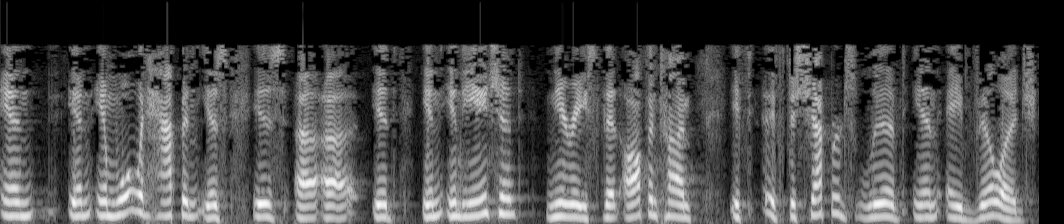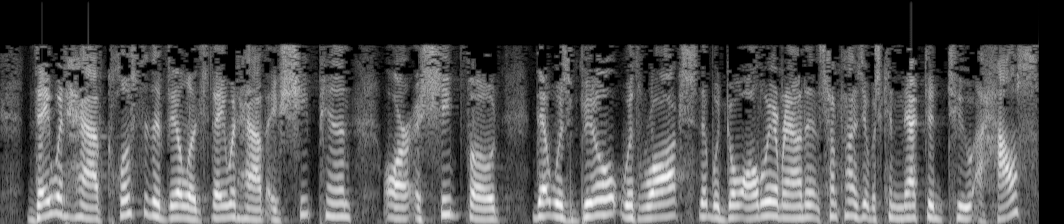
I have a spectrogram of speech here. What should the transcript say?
and, and, and what would happen is, is, uh, uh, it, in, in the ancient Near East that oftentimes, if, if the shepherds lived in a village, they would have, close to the village, they would have a sheep pen or a sheepfold that was built with rocks that would go all the way around it, and sometimes it was connected to a house.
